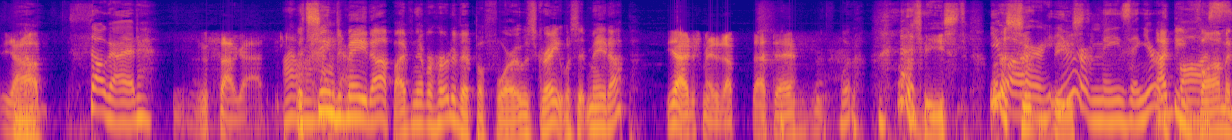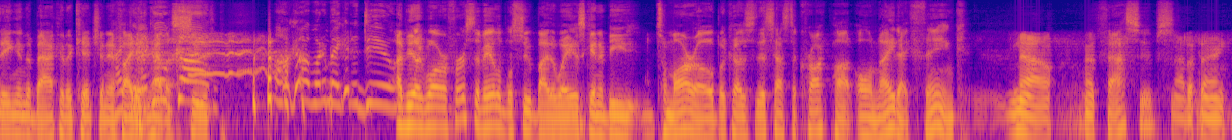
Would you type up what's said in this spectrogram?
Yeah, So good. It's so good. I don't know how It seemed you- made up. I've never heard of it before. It was great. Was it made up? Yeah, I just made it up that day. What a, what a beast. What You a soup are. beast. You're amazing. You're. a I'd be boss. vomiting in the back of the kitchen if I'd I didn't like, have "Oh, a God. soup. Oh God, what am I going to do? I'd be like, well, our first available soup, by the way, is going to be tomorrow because this has to crock pot all night, I think. No, that's Fast soups. not a thing.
